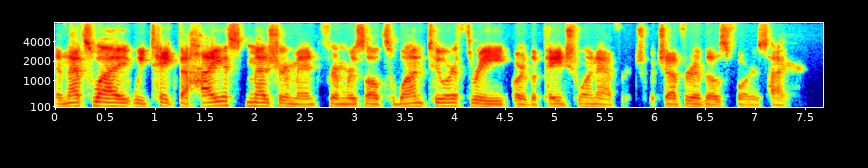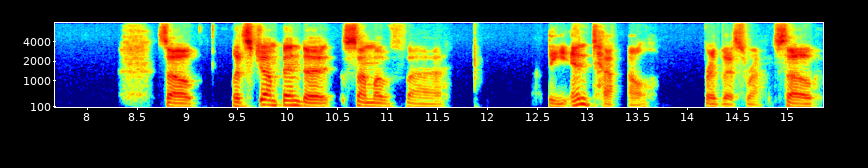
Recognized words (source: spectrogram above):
And that's why we take the highest measurement from results one, two, or three, or the page one average, whichever of those four is higher. So let's jump into some of uh, the intel for this run. So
